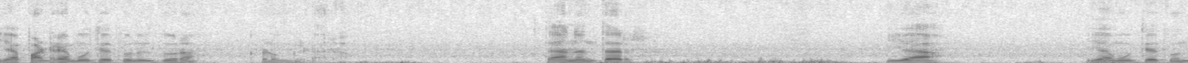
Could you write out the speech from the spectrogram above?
या पांढऱ्या मोत्यातूनच दोरा काढून घेणार आहोत. त्यानंतर या या मोत्यातून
